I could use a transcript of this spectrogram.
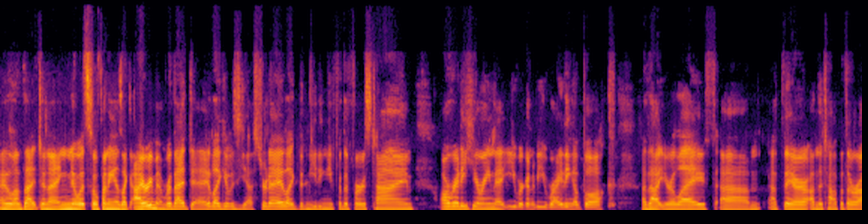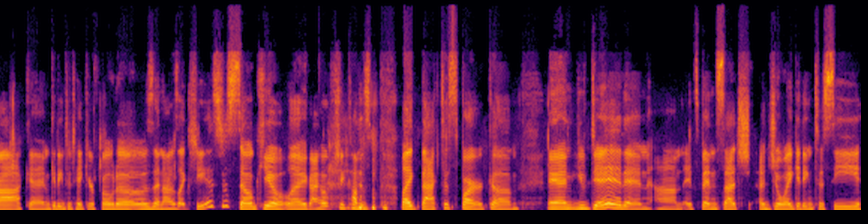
I love that, Jenna. And you know what's so funny is like I remember that day, like it was yesterday, like the meeting you for the first time, already hearing that you were going to be writing a book about your life um, up there on the top of the rock and getting to take your photos. And I was like, she is just so cute. Like I hope she comes like back to Spark. Um, and you did, and um, it's been such a joy getting to see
